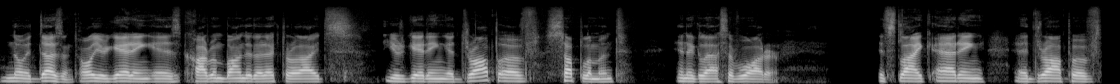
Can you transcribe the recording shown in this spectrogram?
no, it doesn't. All you're getting is carbon bonded electrolytes. You're getting a drop of supplement in a glass of water. It's like adding a drop of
